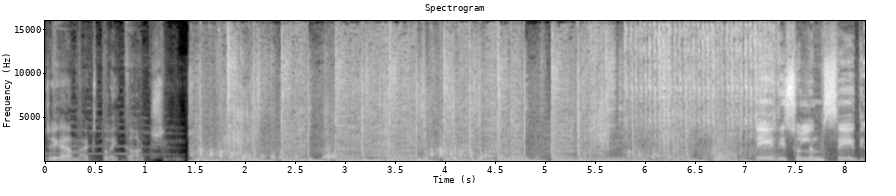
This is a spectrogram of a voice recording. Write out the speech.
ஜெயா மேக்ஸ் தொலைக்காட்சி. தேதி சொல்லும் செய்தி.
